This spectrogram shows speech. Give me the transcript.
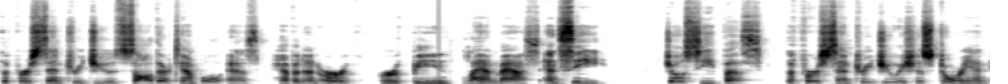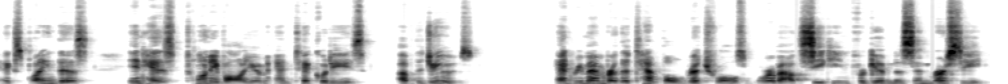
the first century Jews saw their temple as heaven and earth, earth being landmass and sea. Josephus, the first century Jewish historian, explained this in his 20 volume Antiquities of the Jews. And remember, the temple rituals were about seeking forgiveness and mercy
